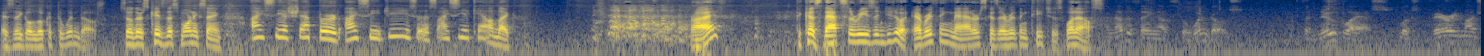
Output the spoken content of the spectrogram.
as they go look at the windows. So there's kids this morning saying, "I see a shepherd, I see Jesus, I see a cow." I'm like, right? Because that's the reason you do it. Everything matters because everything teaches. What else? Another thing of the windows, the new glass looks very much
